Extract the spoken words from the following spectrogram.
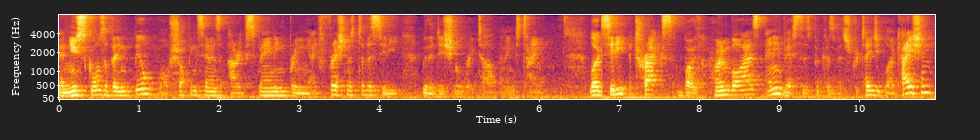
Now, new schools are being built while shopping centres are expanding, bringing a freshness to the city with additional retail and entertainment. Logan City attracts both home buyers and investors because of its strategic location,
